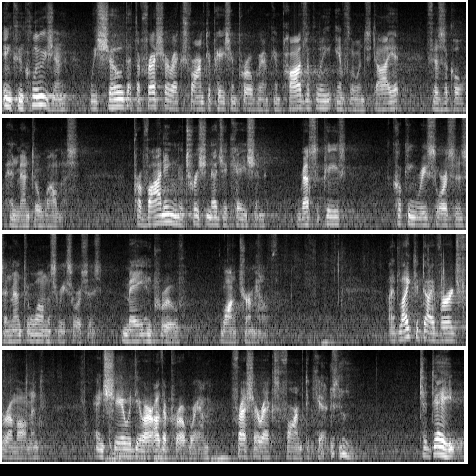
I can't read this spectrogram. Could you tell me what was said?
In conclusion, we show that the FreshRx Farm to Patient program can positively influence diet, physical, and mental wellness. Providing nutrition education, recipes, cooking resources, and mental wellness resources may improve long-term health. I'd like to diverge for a moment and share with you our other program, FreshRx Farm to Kids. to date,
